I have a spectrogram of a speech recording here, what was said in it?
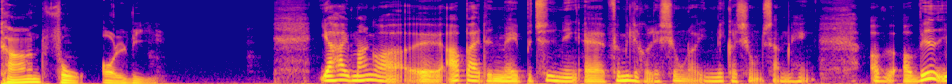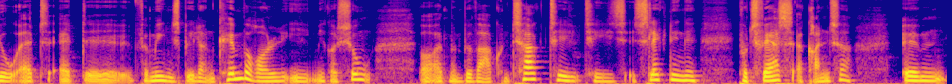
Karen Fogh Olvig jeg har i mange år øh, arbejdet med betydning af familierelationer i en migrationssammenhæng, og, og ved jo, at, at øh, familien spiller en kæmpe rolle i migration, og at man bevarer kontakt til, til slægtninge på tværs af grænser. Øhm,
